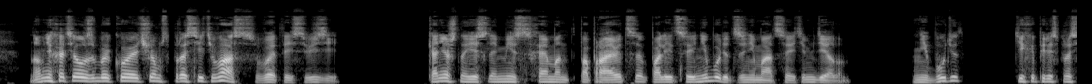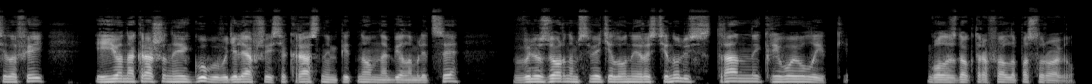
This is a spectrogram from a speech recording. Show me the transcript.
— Но мне хотелось бы кое о чем спросить вас в этой связи. Конечно, если мисс Хэммонд поправится, полиция не будет заниматься этим делом. — Не будет? — тихо переспросила фей, и ее накрашенные губы, выделявшиеся красным пятном на белом лице, в иллюзорном свете луны растянулись в странной кривой улыбке. Голос доктора Фелла посуровил.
